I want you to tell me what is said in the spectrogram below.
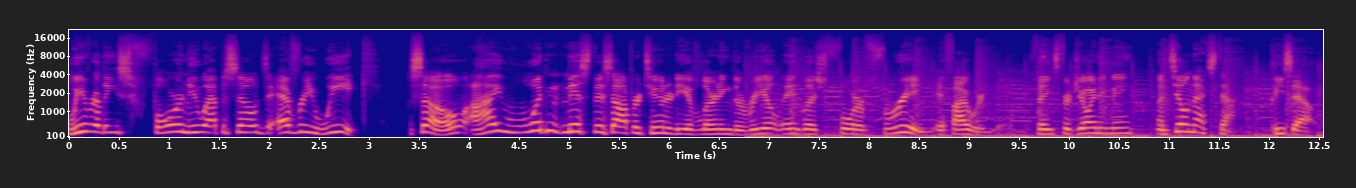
We release four new episodes every week. So, I wouldn't miss this opportunity of learning the real English for free if I were you. Thanks for joining me. Until next time, peace out.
